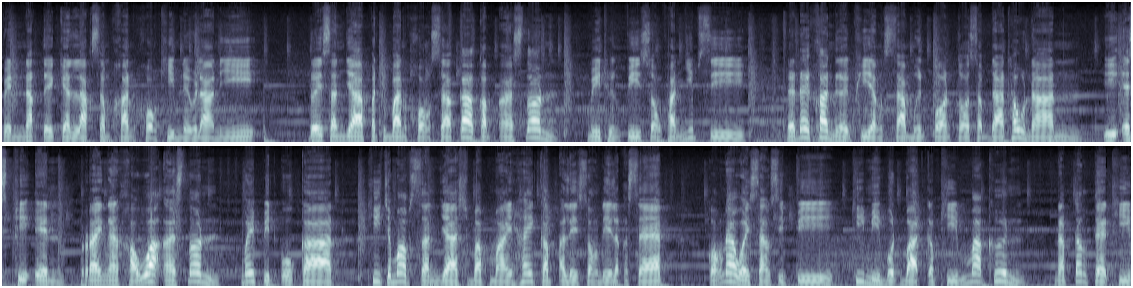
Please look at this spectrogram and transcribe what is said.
เป็นนักเตะแกนหลักสำคัญของทีมในเวลานี้ โดยสัญญาปัจจุบันของซาก้ากับอาร์เซนอลมีถึงปี 2024 และได้ค่าเหนื่อยเพียง 30,000 ปอนด์ต่อสัปดาห์เท่านั้น ESPN รายงานข่าวว่าอาร์เซนอลไม่ปิดโอกาส ที่จะมอบสัญญาฉบับใหม่ให้กับอเลซองเดลากาเซตกองหน้าวัย 30 ปี ที่มีบทบาทกับทีมมากขึ้น นับตั้งแต่ทีม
